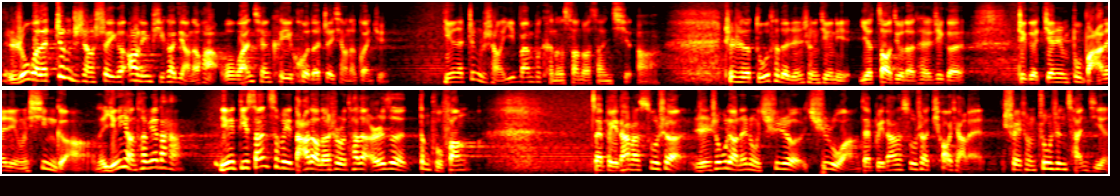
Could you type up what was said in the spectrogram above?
如果在政治上设一个奥林匹克奖的话，我完全可以获得这项的冠军，因为在政治上一般不可能三夺三起啊。这是他独特的人生经历，也造就了他这个这个坚韧不拔的这种性格啊，影响特别大。因为第三次被打倒的时候，他的儿子邓朴方。在北大的宿舍忍受不了那种屈辱屈辱啊，在北大的宿舍跳下来，摔成终身残疾。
